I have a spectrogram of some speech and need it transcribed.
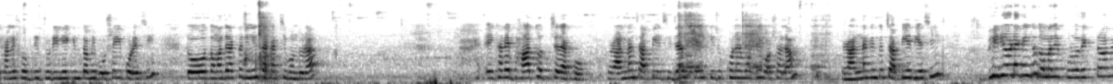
এখানে সবজির ঝুড়ি নিয়ে কিন্তু আমি বসেই পড়েছি। তো তোমাদের একটা জিনিস দেখাচ্ছি বন্ধুরা এখানে ভাত হচ্ছে, দেখো। রান্না চাপিয়েছি জাস্ট এই কিছুক্ষণের মধ্যেই বসালাম। রান্না কিন্তু চাপিয়ে দিয়েছি। ভিডিওটা কিন্তু তোমাদের পুরো দেখতে হবে।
